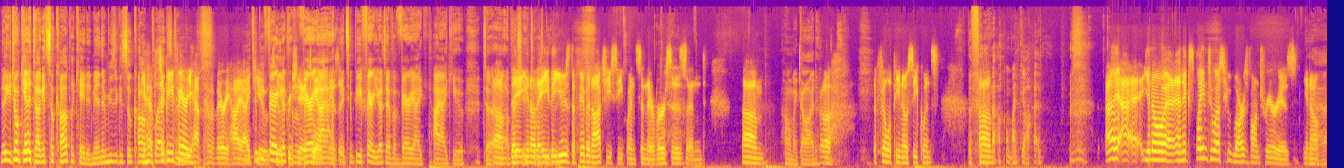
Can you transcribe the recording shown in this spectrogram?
no, you don't get it, Doug. It's so complicated, man. Their music is so you complex. have to be fair you have to have a very high iq to be fair, you have to have a very high, music. to be fair, you have to have a very high, IQ to uh, um, they you know Tool's they they use the fibonacci sequence in their verses and um Oh my god. ugh, the filipino sequence The f- um, oh my god. I, I you know and explain to us who lars von trier is you know Yeah.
